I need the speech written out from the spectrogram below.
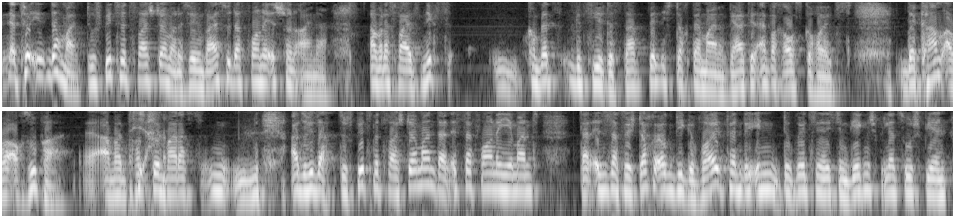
Natürlich, nochmal, du spielst mit zwei Stürmern, deswegen weißt du, da vorne ist schon einer. Aber das war jetzt nichts komplett gezieltes, da bin ich doch der Meinung. Der hat den einfach rausgeholzt. Der kam aber auch super. Aber trotzdem ja. war das, also wie gesagt, du spielst mit zwei Stürmern, dann ist da vorne jemand, dann ist es natürlich doch irgendwie gewollt, wenn du ihn, du willst ihn ja nicht dem Gegenspieler zuspielen,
